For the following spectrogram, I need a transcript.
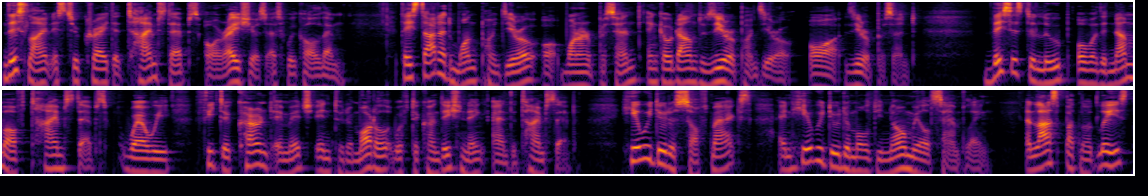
This line is to create the time steps or ratios as we call them. They start at 1.0 or 100% and go down to 0.0 or 0%. This is the loop over the number of time steps where we feed the current image into the model with the conditioning and the time step. Here we do the softmax and here we do the multinomial sampling. And last but not least,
